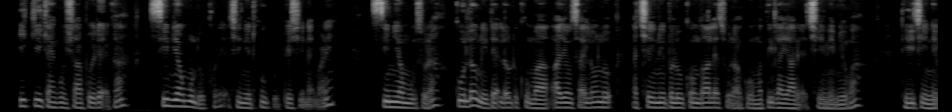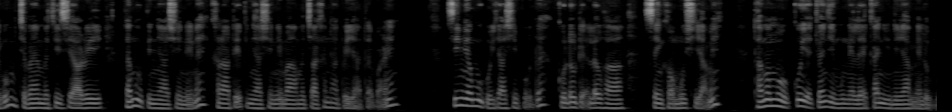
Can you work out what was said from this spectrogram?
။ Ikigai ကိုရှာဖွေတဲ့အခါစီးမြောင်းမှုလို့ခေါ်တဲ့အခြေအနေတစ်ခုကိုတွေ့ရှိနိုင်ပါတယ်။ စီးမြောက်မှုဆိုတာကိုလုံနေတဲ့အလုပ်တစ်ခုမှာအာယုံဆိုင်လုံးလို့အချိန်တွေဘယ်လိုကုန်သွားလဲဆိုတာကိုမသိလိုက်ရတဲ့အခြေအနေမျိုးပါဒီအခြေအနေကိုဂျပန်မကြီးဆရာတွေလက်မှုပညာရှင်တွေနဲ့ခရာတေးပညာရှင်တွေမှာမကြာခဏတွေ့ရတတ်ပါတယ်စီးမြောက်မှုကိုရရှိဖို့အတွက်ကိုလုပ်တဲ့အလုပ်ဟာစိန်ခေါ်မှုရှိရမယ်ဒါမှမဟုတ်ကိုယ့်ရဲ့ကျွမ်းကျင်မှုနဲ့လည်းကိုက်ညီနေရမယ်လို့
